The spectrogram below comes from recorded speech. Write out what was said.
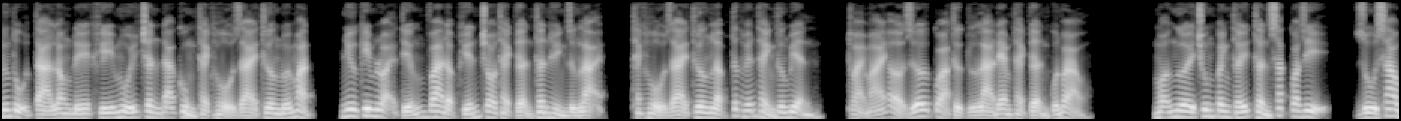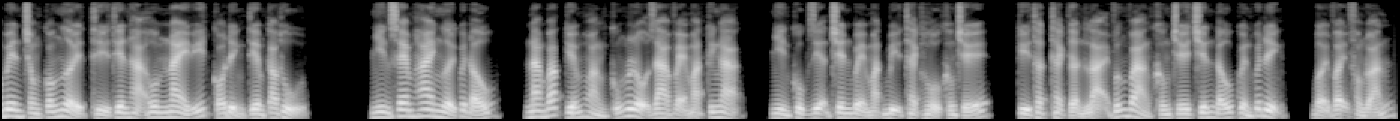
ngưng tụ tà long đế khí mũi chân đã cùng thạch hổ dài thương đối mặt, như kim loại tiếng va đập khiến cho thạch thần thân hình dừng lại, thạch hổ dài thương lập tức huyễn thành thương biển, thoải mái ở giữa quả thực là đem thạch thần cuốn vào. Mọi người chung quanh thấy thần sắc quá dị, dù sao bên trong có người thì thiên hạ hôm nay ít có đỉnh tiêm cao thủ. Nhìn xem hai người quyết đấu, nam bắc kiếm hoàng cũng lộ ra vẻ mặt kinh ngạc, nhìn cục diện trên bề mặt bị thạch hổ khống chế kỳ thật thạch thần lại vững vàng khống chế chiến đấu quyền quyết định, bởi vậy phỏng đoán,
